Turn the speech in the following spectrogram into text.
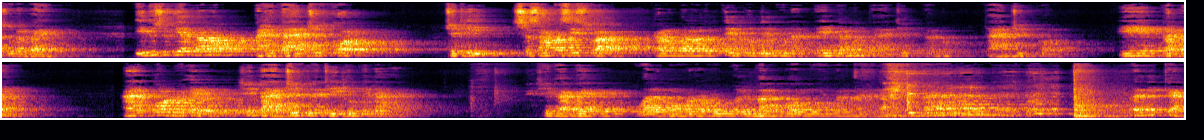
Surabaya. Itu setiap malam ada tahajud kor. Jadi sesama siswa kalau malam telepon teleponan, eh bangun tahajud, bangun tahajud kor. Hebat ya. Ada pondok ya, saya tahajud tidak dihitung kita. Saya kakek wal mawrahu wal baqom Perhatikan,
